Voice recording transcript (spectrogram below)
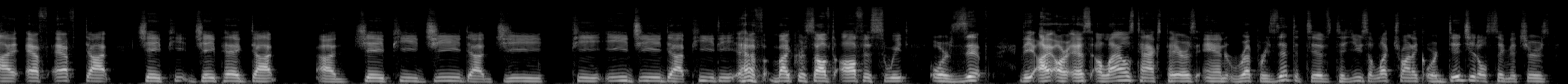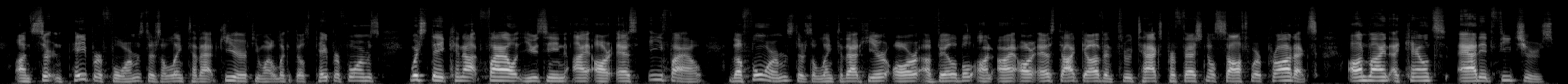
.jpeg, uh, .jpg.gpeg.pdf, Microsoft Office Suite, or ZIP. The IRS allows taxpayers and representatives to use electronic or digital signatures on certain paper forms. There's a link to that here if you want to look at those paper forms, which they cannot file using IRS e-file. The forms, there's a link to that here, are available on irs.gov and through tax professional software products. Online accounts added features.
